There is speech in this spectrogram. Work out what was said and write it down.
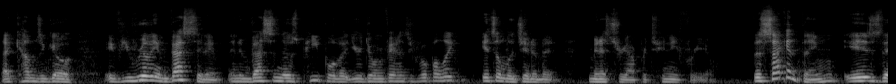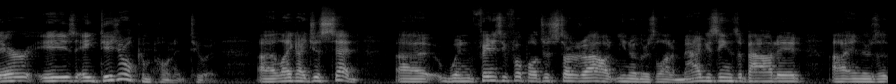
that comes and go. If you really invest in it and invest in those people that you're doing fantasy football league, it's a legitimate ministry opportunity for you. The second thing is there is a digital component to it. Uh, like I just said, uh, when fantasy football just started out, you know, there's a lot of magazines about it, uh, and there's uh,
